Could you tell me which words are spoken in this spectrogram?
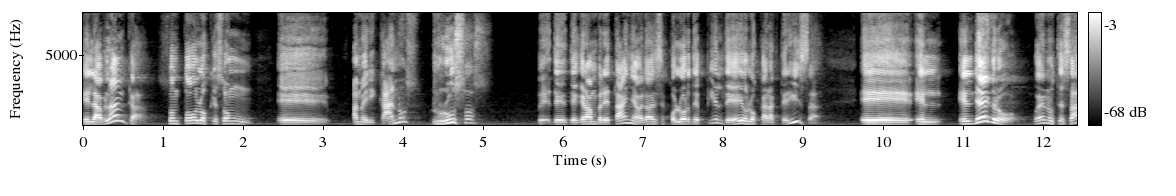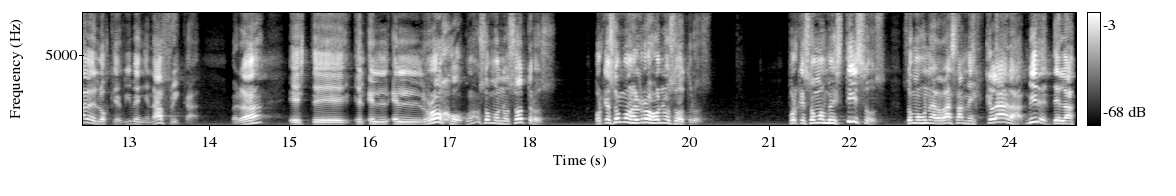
en la blanca son todos los que son eh, americanos, rusos, de, Gran Bretaña, ¿verdad? Ese color de piel de ellos los caracteriza. Eh, el, negro, bueno, usted sabe, los que viven en África, ¿verdad? Este, el, rojo, ¿no? somos nosotros. ¿Por qué somos el rojo nosotros? Porque somos mestizos, somos una raza mezclada. Mire, de la,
